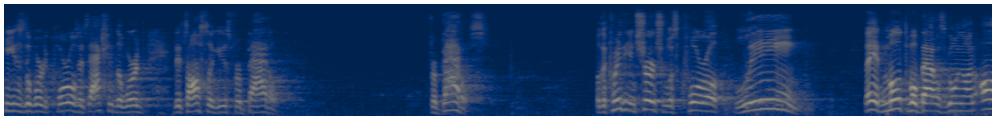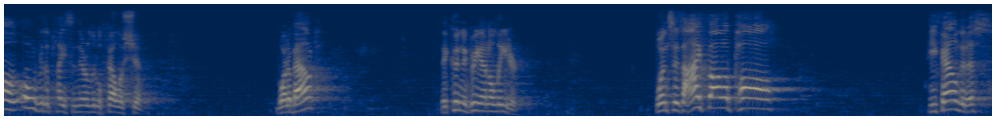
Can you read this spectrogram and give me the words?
He uses the word quarrels. It's actually the word that's also used for battle. For battles. Well, the Corinthian church was quarreling. They had multiple battles going on all over the place in their little fellowship. What about? They couldn't agree on a leader. One says, I follow Paul. He founded us.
